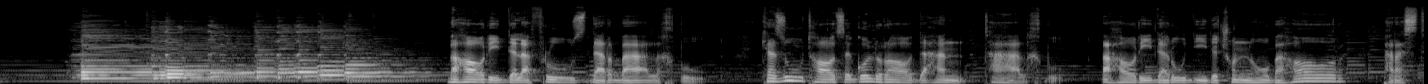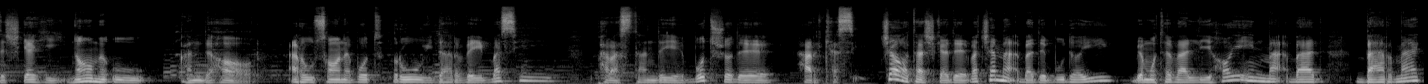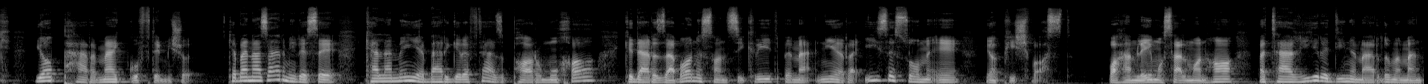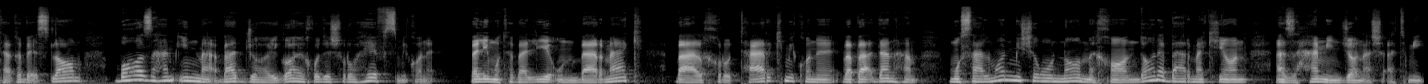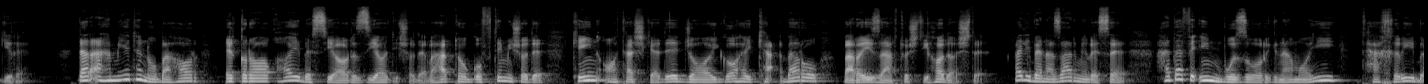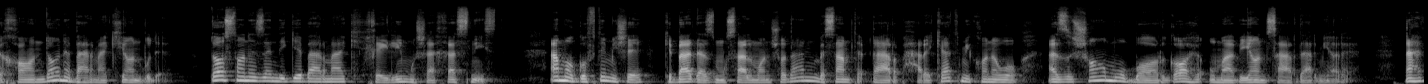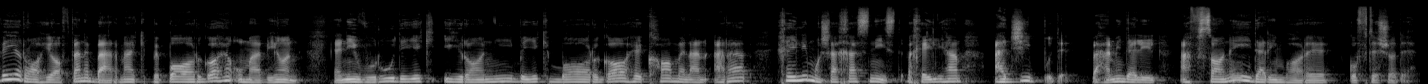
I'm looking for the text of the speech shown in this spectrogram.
بهاری دلفروز در بلخ بود که او تازه گل را دهن تلخ بود. بهاری در او دیده چون نوبهار پرستشگهی نام او قندهار. عروسان بت روی در وی بسی پرستنده بت شده هر کسی. چه آتشکده و چه معبد بودایی به متولی های این معبد برمک یا پرمک گفته می‌شد. که به نظر می‌رسه کلمه برگرفته از پارموخا که در زبان سانسیکریت به معنی رئیس صومعه یا پیشواست. با حمله مسلمان ها و تغییر دین مردم منطقه به اسلام باز هم این معبد جایگاه خودش رو حفظ می‌کنه. ولی متولی اون برمک بلخ رو ترک می‌کنه و بعدا هم مسلمان میشه و نام خاندان برمکیان از همین جا نشأت می‌گیره. در اهمیت نوبهار اقراقهای بسیار زیادی شده و حتی گفته می شده که این آتشکده جایگاه کعبه رو برای زرتشتی ها داشته. ولی به نظر می‌رسه هدف این بزرگ نمایی تخریب خاندان برمکیان بوده. داستان زندگی برمک خیلی مشخص نیست. اما گفته میشه که بعد از مسلمان شدن به سمت غرب حرکت می‌کنه و از شام و بارگاه امویان سر در میاره نحوه راه یافتن برمک به بارگاه امویان یعنی ورود یک ایرانی به یک بارگاه کاملا عرب خیلی مشخص نیست و خیلی هم عجیب بوده. به همین دلیل افسانه ای در این باره گفته شده.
